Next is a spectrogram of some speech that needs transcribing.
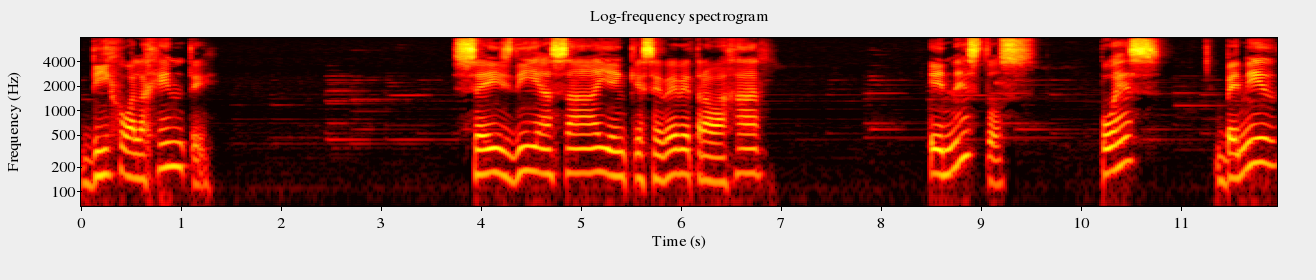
dijo a la gente, seis días hay en que se debe trabajar. En estos, pues, venid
